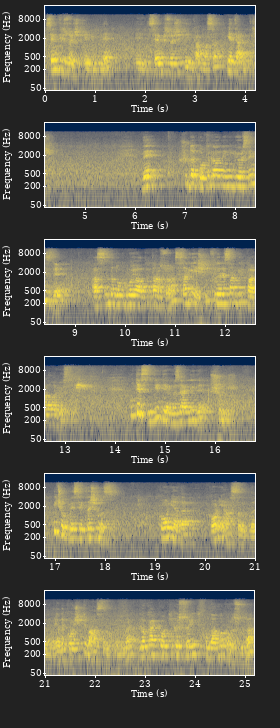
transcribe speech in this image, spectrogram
serum fizyolojikle ilgili e, serum fizyolojikle yıkanması yeterlidir. Ve şurada portakal rengi görseniz de aslında doku boyu aldıktan sonra sarı yeşil floresan bir parlama gösterir. Bu testin bir diğer özelliği de şudur. Birçok meslektaşımız korneada, kornea hastalıklarında ya da konjüktiva hastalıklarında lokal kortikosteroid kullanma konusunda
